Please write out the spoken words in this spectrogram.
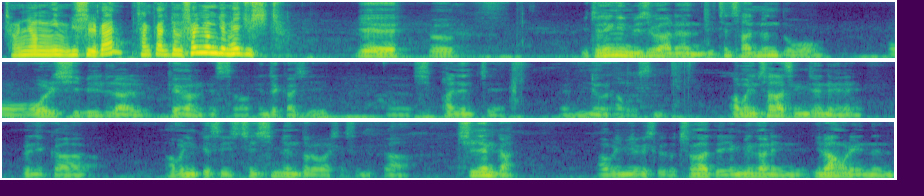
전영님 미술관 잠깐 좀 설명 좀 해주시죠. 예, 그, 이 전영림 미술관은 2004년도 5월 11일 날 개관을 해서 현재까지 18년째 운영을 하고 있습니다. 아버님 살아 생전에 그러니까 아버님께서 2010년 돌아가셨으니까 7년간 아버님이 여기서 그래도 청와대 영민관에 인왕원에 있는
